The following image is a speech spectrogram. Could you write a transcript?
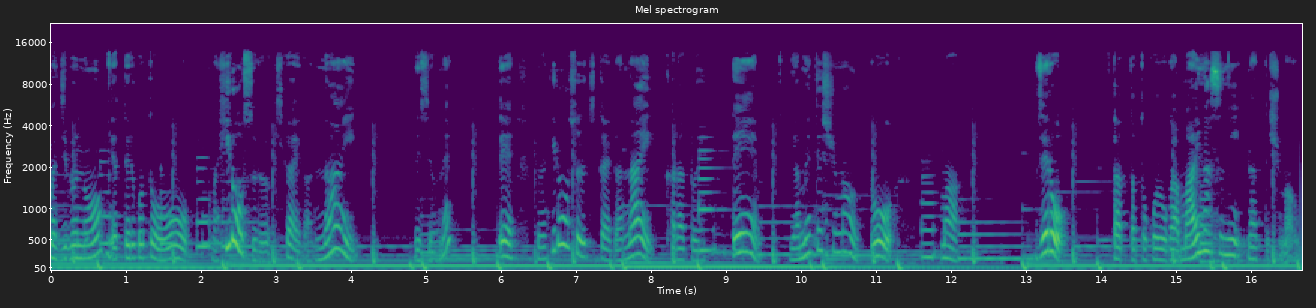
まあ、自分のやってることを、まあ、披露する機会がないですよね。でその披露する機会がないからといってやめてしまうとまあゼロだったところがマイナスになってしまう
